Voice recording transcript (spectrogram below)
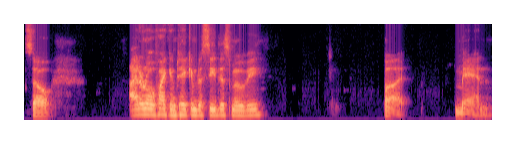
So, I don't know if I can take him to see this movie, but man,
